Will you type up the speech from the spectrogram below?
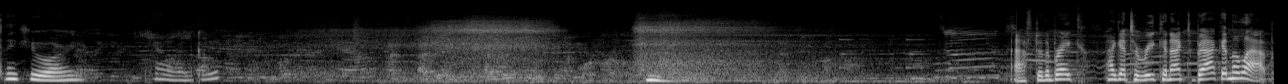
Thank you, Ari. You're welcome. After the break, I get to reconnect back in the lap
